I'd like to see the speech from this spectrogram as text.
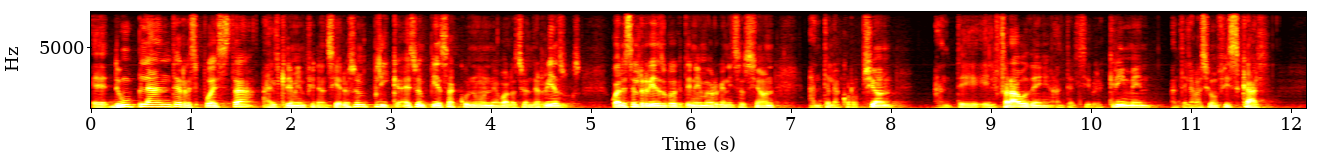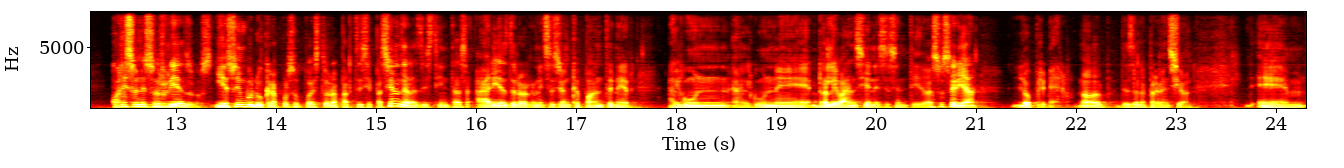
eh, de un plan de respuesta al crimen financiero. Eso implica, eso empieza con una evaluación de riesgos. ¿Cuál es el riesgo que tiene mi organización ante la corrupción, ante el fraude, ante el cibercrimen, ante la evasión fiscal? ¿Cuáles son esos riesgos? Y eso involucra, por supuesto, la participación de las distintas áreas de la organización que puedan tener alguna eh, relevancia en ese sentido. Eso sería lo primero, ¿no? desde la prevención. Em,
